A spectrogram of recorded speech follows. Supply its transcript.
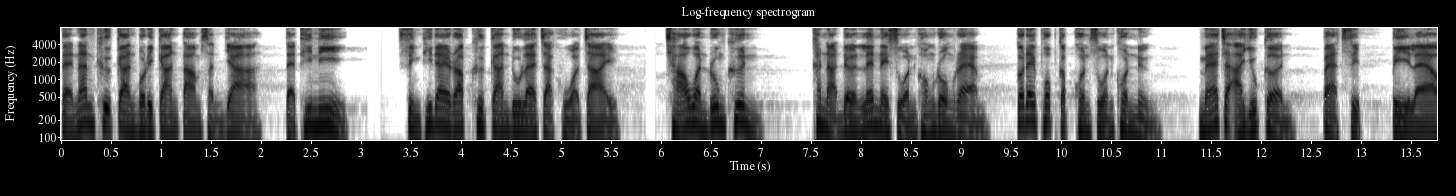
แต่นั่นคือการบริการตามสัญญา แต่ที่นี่ สิ่งที่ได้รับคือการดูแลจากหัวใจ เช้าวันรุ่งขึ้น ขณะเดินเล่นในสวนของโรงแรม ก็ได้พบกับคนสวนคนหนึ่ง แม้จะอายุเกิน 80 ปีแล้ว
